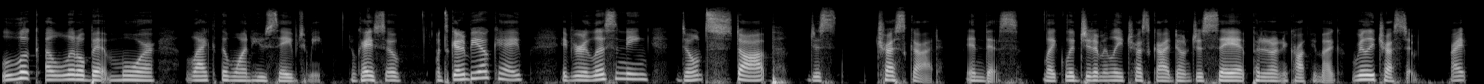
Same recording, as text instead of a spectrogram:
look a little bit more like the one who saved me. Okay, so it's going to be okay. If you're listening, don't stop. Just trust God in this. Like, legitimately trust God. Don't just say it, put it on your coffee mug. Really trust Him, right?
